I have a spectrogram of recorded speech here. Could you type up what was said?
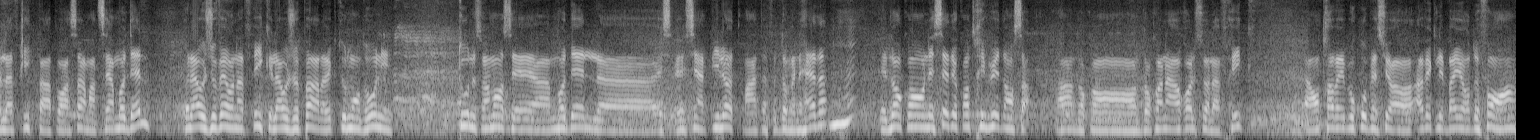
l'Afrique par rapport à ça. C'est un modèle. Là où je vais en Afrique, là où je parle avec tout le monde, Tunis, vraiment, c'est un modèle, euh, c'est un pilote dans le domaine. Mhm. Et donc, on essaie de contribuer dans ça. Hein. Donc, on, a un rôle sur l'Afrique. Euh, on travaille beaucoup, bien sûr, avec les bailleurs de fonds. Hein.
